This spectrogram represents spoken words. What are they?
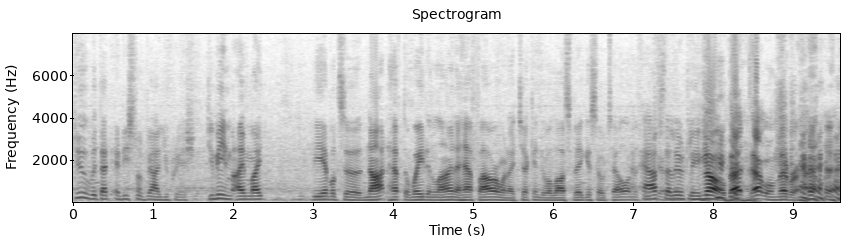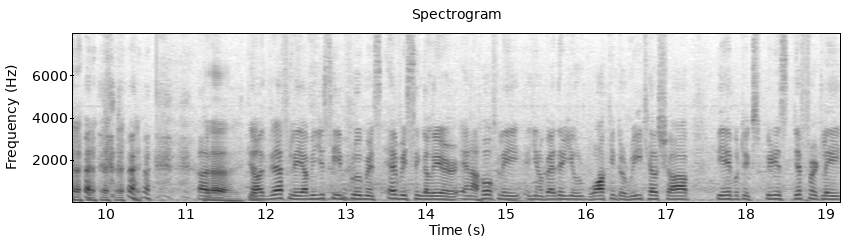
do with that additional value creation. Do you mean I might be able to not have to wait in line a half hour when I check into a Las Vegas hotel in the future? Absolutely. No, that, that will never happen. uh, uh, no, definitely, I mean, you see improvements every single year, and uh, hopefully, you know, whether you walk into a retail shop, be able to experience differently,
